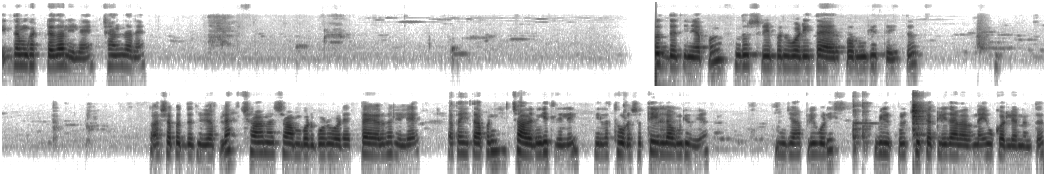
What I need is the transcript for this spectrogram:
एकदम घट्ट झालेला आहे छान झालाय. पद्धतीने आपण दुसरी पण वडी तयार करून घेतो इथं. अशा पद्धतीने आपल्या छान अशा आंबट गोड वड्या तयार झालेल्या आहेत. आता इथं आपण ही चाळण घेतलेली हिला थोडंसं तेल लावून घेऊया. म्हणजे आपली वडी बिलकुल चिटकली जाणार नाही उकडल्यानंतर.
